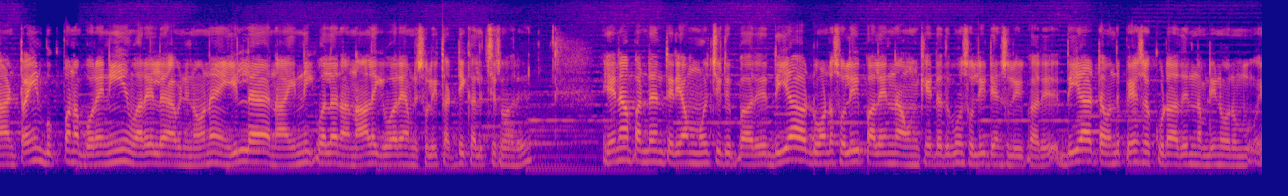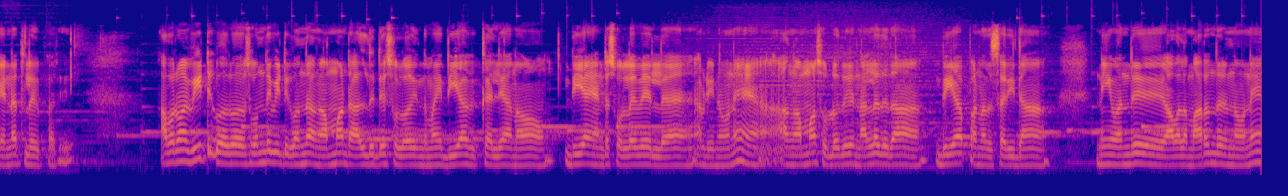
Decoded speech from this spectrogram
நான் ட்ரெயின் புக் பண்ண போகிறேன் நீ வரையில அப்படின்னோடனே இல்லை நான் இன்றைக்கி வரல. நான் நாளைக்கு வரேன் அப்படின்னு சொல்லி தட்டி கழிச்சிருவார். என்ன பண்ணுறேன்னு தெரியாமல் முடிச்சுட்டு இருப்பார் தியா உன்ட்ட சொல்லியிருப்பாளேன்னு அவங்க கேட்டதுக்கும் சொல்லிட்டேன்னு சொல்லியிருப்பார். தியாட்ட வந்து பேசக்கூடாதுன்னு அப்படின்னு ஒரு எண்ணத்தில் இருப்பார். அப்புறமா வீட்டுக்கு வருவார் சொந்த வீட்டுக்கு வந்து அவங்க அம்மாட்ட அழுதுகிட்டே சொல்லுவார் இந்த மாதிரி தியாவுக்கு கல்யாணம் தியா என்கிட்ட சொல்லவே இல்லை அப்படின்னோடனே அவங்க அம்மா சொல்கிறது நல்லது தான் தியா பண்ணது சரி தான் நீ வந்து அவளை மறந்துருந்தோடனே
